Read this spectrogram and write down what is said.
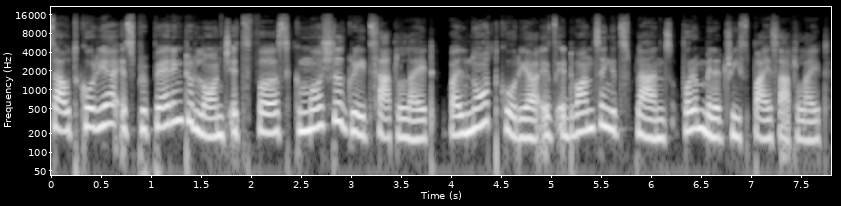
South Korea is preparing to launch its first commercial grade satellite, while North Korea is advancing its plans for a military spy satellite.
